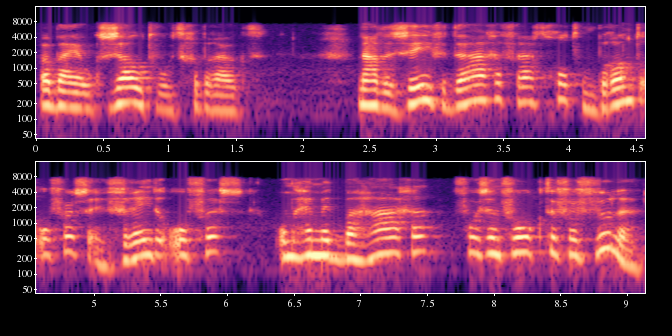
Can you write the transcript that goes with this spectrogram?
waarbij ook zout wordt gebruikt. Na de zeven dagen vraagt God om brandoffers en vredeoffers om hem met behagen voor zijn volk te vervullen.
